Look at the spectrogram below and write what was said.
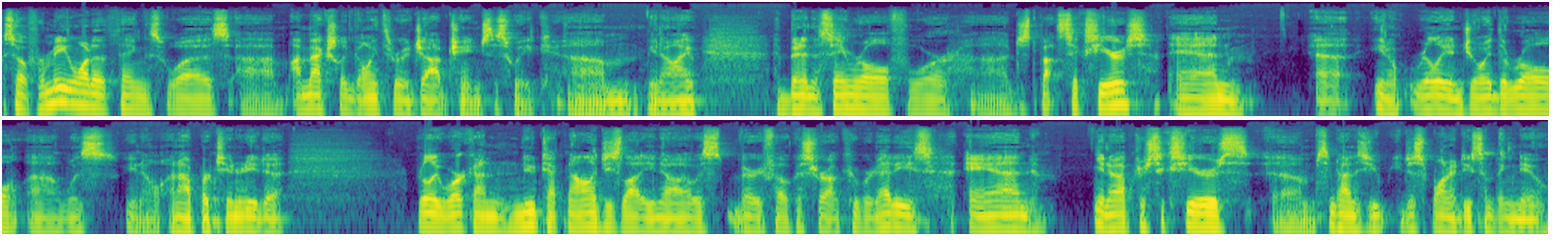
so for me, one of the things was uh, I'm actually going through a job change this week. Um, you know, I have been in the same role for uh, just about six years, and uh, you know, really enjoyed the role. Uh, was you know an opportunity to really work on new technologies. A lot of you know I was very focused around Kubernetes, and you know after six years, um, sometimes you, you just want to do something new,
